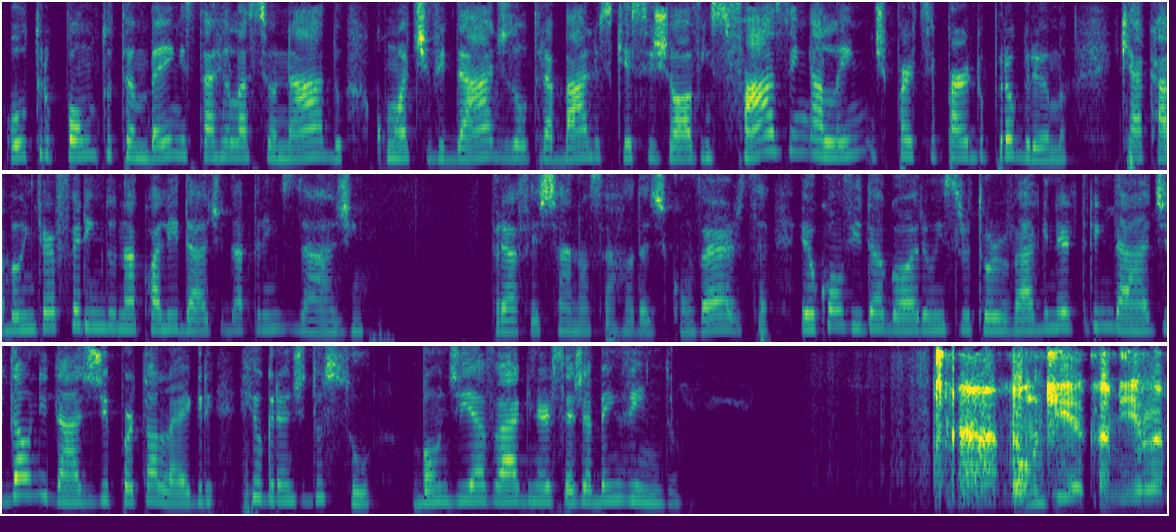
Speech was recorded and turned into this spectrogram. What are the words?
Outro ponto também está relacionado com atividades ou trabalhos que esses jovens fazem além de participar do programa, que acabam interferindo na qualidade da aprendizagem. Para fechar nossa roda de conversa, eu convido agora o instrutor Wagner Trindade, da unidade de Porto Alegre, Rio Grande do Sul. Bom dia, Wagner, seja bem-vindo. Bom dia, Camila.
